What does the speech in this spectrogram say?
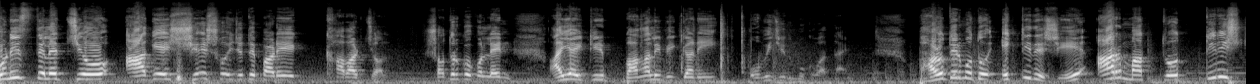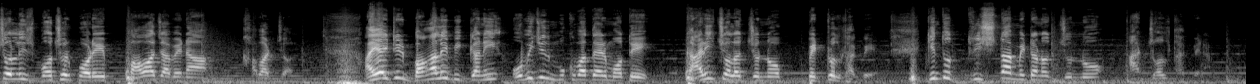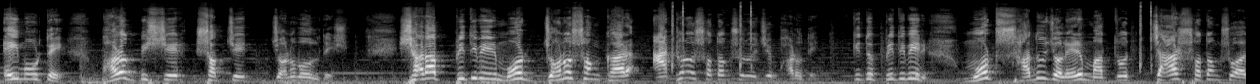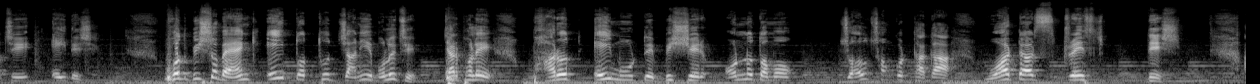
খনিজ তেলের চেয়েও আগে শেষ হয়ে যেতে পারে খাবার জল। সতর্ক করলেন আইআইটির বাঙালি বিজ্ঞানী অভিজিৎ মুখোপাধ্যায়। ভারতের মতো একটি দেশে আর মাত্র তিরিশ চল্লিশ বছর পরে পাওয়া যাবে না খাবার জল। আইআইটির বাঙালি বিজ্ঞানী অভিজিৎ মুখোপাধ্যায়ের মতে, গাড়ি চলার জন্য পেট্রোল থাকবে, কিন্তু তৃষ্ণা মেটানোর জন্য আর জল থাকবে না। এই মুহূর্তে ভারত বিশ্বের সবচেয়ে জনবহুল দেশ। সারা পৃথিবীর মোট জনসংখ্যার আঠারো শতাংশ রয়েছে ভারতে। কিন্তু পৃথিবীর মোট স্বাদু জলের মাত্র চার শতাংশ আছে এই দেশে। খোদ বিশ্ব ব্যাংক এই তথ্য জানিয়ে বলেছে, যার ফলে ভারত এই মুহূর্তে বিশ্বের অন্যতম জল সংকট থাকা ওয়াটার স্ট্রেসড দেশ।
